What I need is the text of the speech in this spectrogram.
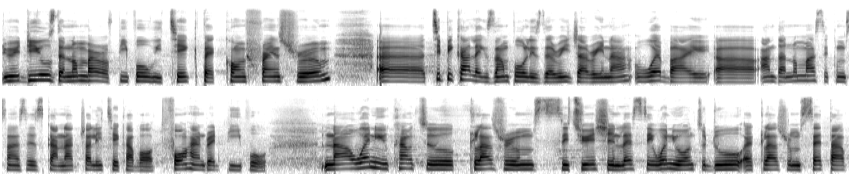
reduced the number of people we take per conference room. Uh, typical example is the Ridge Arena, whereby uh, under normal circumstances can actually take about 400 people. Now when you come to classroom situation, let's say when you want to do a classroom setup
